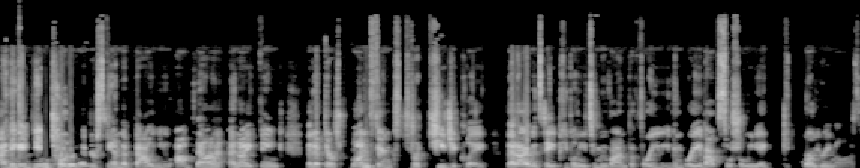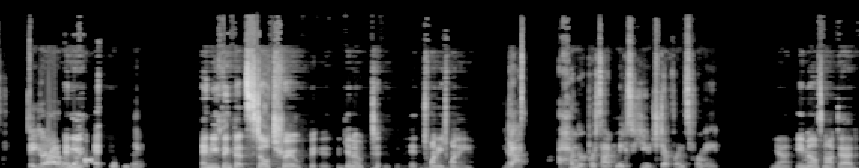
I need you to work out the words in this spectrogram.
I think I didn't totally understand the value of that. And I think that if there's one thing strategically that I would say people need to move on before you even worry about social media, grow your email list. Figure out a way and you, and, and you think that's still true, you know, t- 2020. Yeah. Yes, 100%. It makes a huge difference for me. Yeah, email's not dead.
